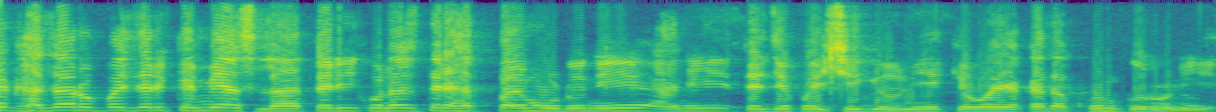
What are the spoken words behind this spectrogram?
एक हजार रुपये जरी कमी असला तरी कोणाचा तरी हातपाय मोडून ये आणि त्याचे पैसे घेऊन ये किंवा एखादा खून करून ये.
